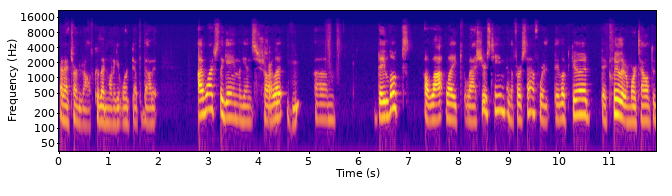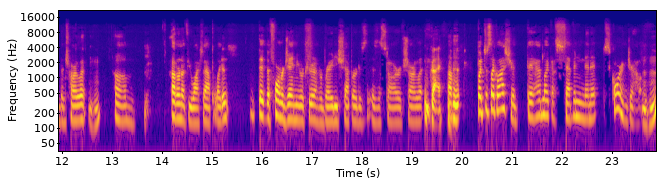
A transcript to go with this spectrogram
and I turned it off because I didn't want to get worked up about it. I watched the game against Charlotte. Mhm. Um, they looked a lot like last year's team in the first half, where they looked good. They clearly were more talented than Charlotte. Mhm. Um, I don't know if you watched that, but like the, the former JMU recruit under Brady Shepard is, is the star of Charlotte. okay. Um, But just like last year, they had like a seven minute scoring drought. hmm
